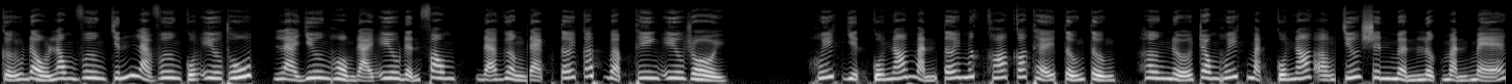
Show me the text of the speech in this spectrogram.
Cửu Đầu Long Vương chính là vương của yêu thú, là dương hồn đại yêu đỉnh phong, đã gần đạt tới cấp bậc thiên yêu rồi. Huyết dịch của nó mạnh tới mức khó có thể tưởng tượng, hơn nữa trong huyết mạch của nó ẩn chứa sinh mệnh lực mạnh mẽ.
